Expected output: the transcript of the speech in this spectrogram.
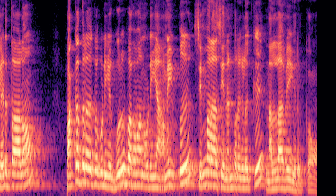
கெடுத்தாலும் பக்கத்தில் இருக்கக்கூடிய குரு பகவானுடைய அமைப்பு சிம்மராசி நண்பர்களுக்கு நல்லாவே இருக்கும்.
